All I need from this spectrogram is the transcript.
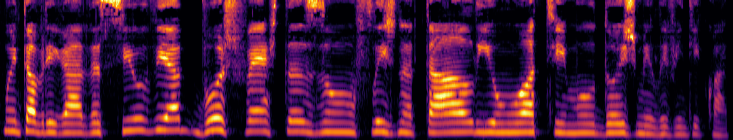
Muito obrigada, Silvia. Boas festas, um Feliz Natal e um ótimo 2024.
